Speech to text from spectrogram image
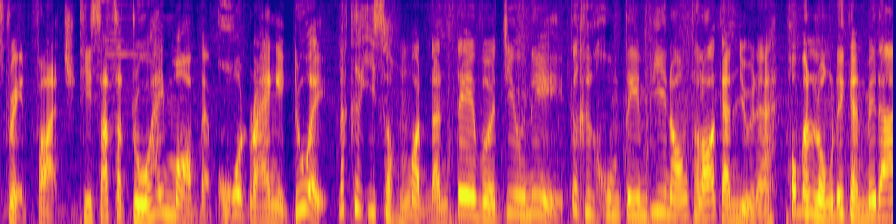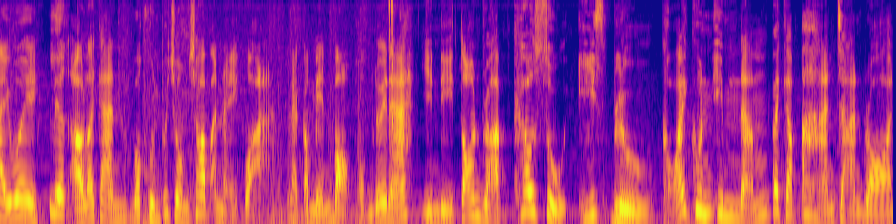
Straight Flush ที่ซัดศัตรูให้หมอบแบบโคตรแรงอีกด้วย และคืออีสองมอดดันเต้เวอร์จิลนี่ ก็คือคุมทีมพี่น้องทะเลาะกันอยู่นะ เพราะมันลงด้วยกันไม่ได้เว้ย เลือกเอาละกันว่าคุณผู้ชมชอบอันไหนกว่า และก็เม้นบอกผมด้วยนะ ยินดีต้อนรับเข้าสู่ East Blue ขอให้คุณอิ่มหนำไปกับอาหารจานร้อน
